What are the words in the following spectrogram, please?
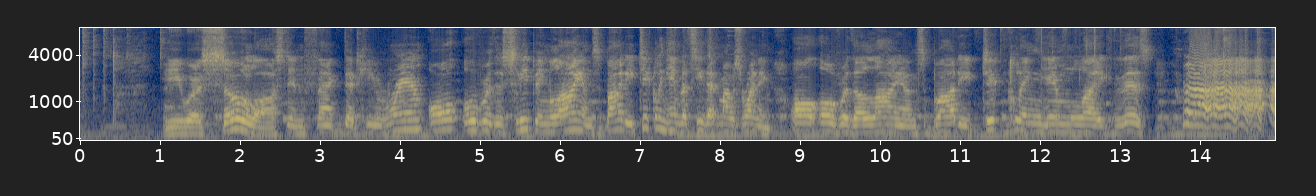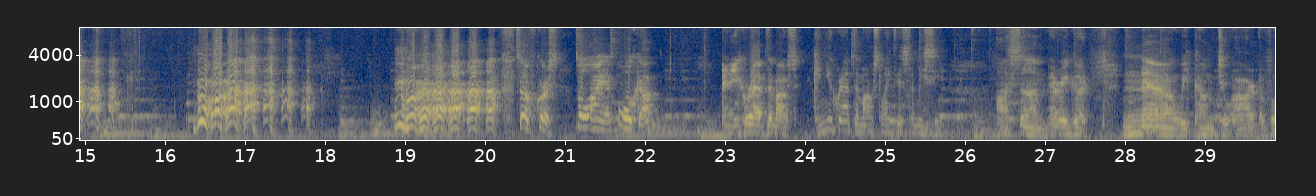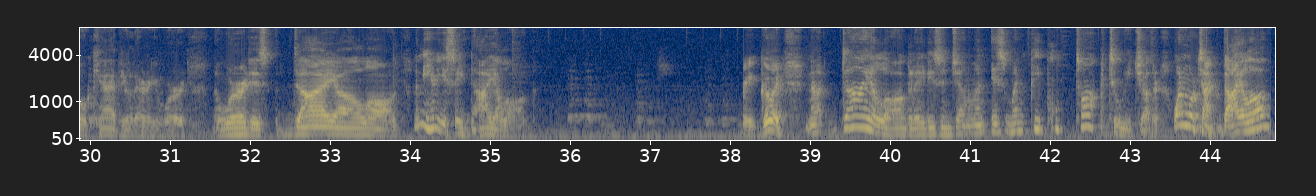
He was so lost, in fact, that he ran all over the sleeping lion's body, tickling him. Let's see that mouse running all over the lion's body, tickling him like this. so, of course, the lion woke up and he grabbed the mouse. Can you grab the mouse like this? Let me see. Awesome, very good. Now we come to our vocabulary word. The word is dialogue. Let me hear you say dialogue. Very good. Now, dialogue, ladies and gentlemen, is when people talk to each other. One more time. Dialogue.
